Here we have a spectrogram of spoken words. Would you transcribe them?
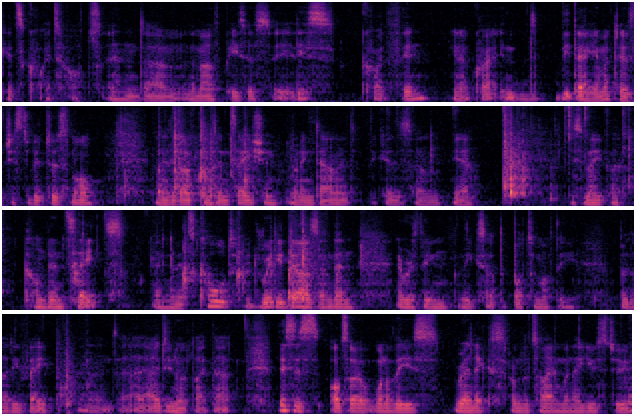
gets quite hot and um, the mouthpieces, it is quite thin you know, quite the diameter is just a bit too small, and there's a lot of condensation running down it because, um, yeah, this vapor condensates, and when it's cold, it really does, and then everything leaks out the bottom of the bloody vape, and I, I do not like that. This is also one of these relics from the time when I used to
